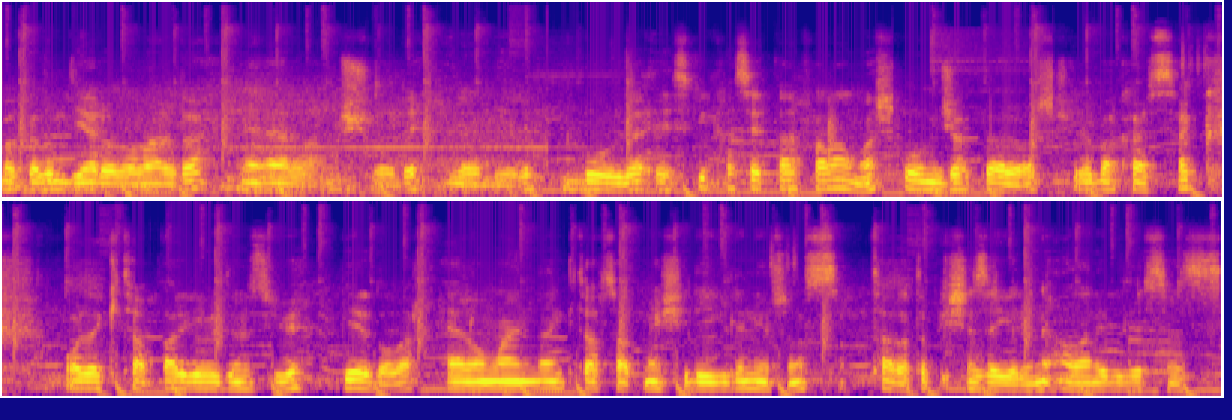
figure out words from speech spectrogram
Bakalım diğer odalarda neler varmış. Şöyle ilerleyelim. Burada eski kasetler falan var. Oyuncaklar var. Şöyle bakarsak Orada kitaplar gördüğünüz gibi 1 dolar. Eğer online'dan kitap satma işiyle ilgileniyorsanız taratıp işinize geleni alabilirsiniz.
